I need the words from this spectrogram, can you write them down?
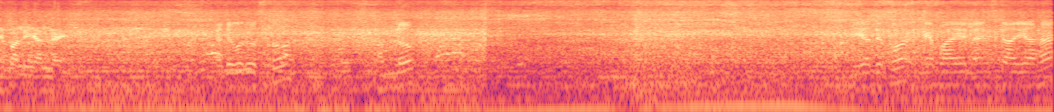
নেপাল এয়ারলাইন ये देखो दोस्तों हम लोग यह देखो नेपाल एयरलाइंस का यह है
